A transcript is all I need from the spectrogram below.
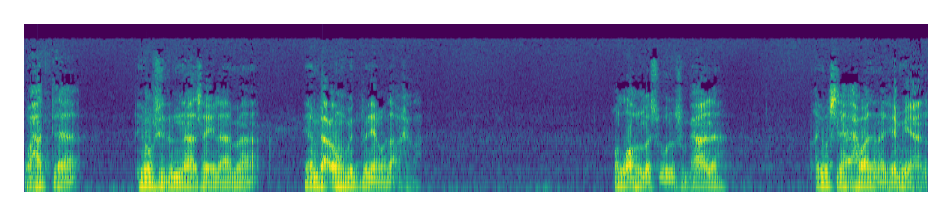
وحتى يرشد الناس إلى ما ينفعهم في الدنيا والآخرة. والله المسؤول سبحانه أن يصلح أحوالنا جميعا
